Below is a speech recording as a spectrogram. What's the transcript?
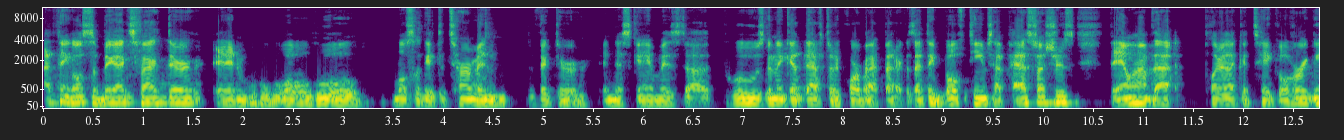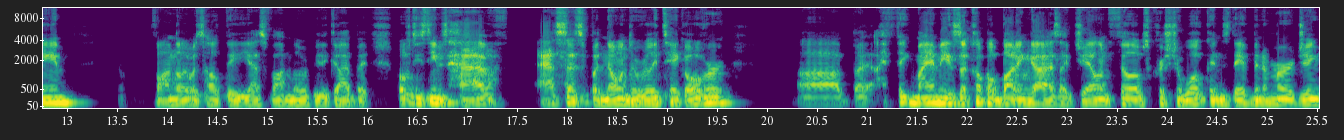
I think also big X factor and who, who will most likely determine the victor in this game is uh, who's going to get after the quarterback better. Because I think both teams have pass rushers. They don't have that player that could take over a game. Von Miller was healthy. Yes, Von Miller would be the guy, but both these teams have assets, but no one to really take over. Uh, but I think Miami is a couple budding guys like Jaelan Phillips, Christian Wilkins. They've been emerging.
